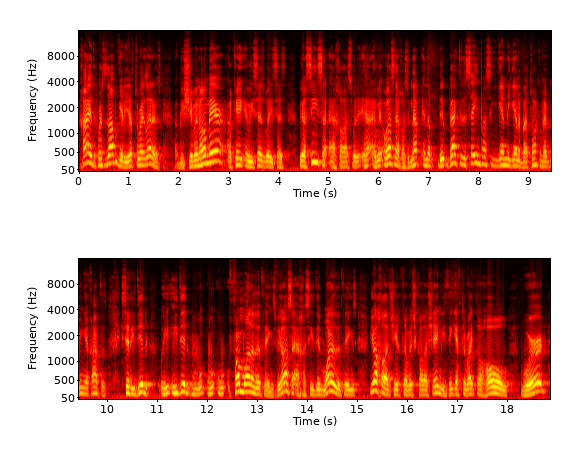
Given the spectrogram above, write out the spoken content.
the person's obligated. You have to write letters. Rabbi Shimon Omer, okay, and he says what he says. We asisa echas, and that in the, the back to the same pasuk again and again about talking about bringing chatas. He said he did he, he did w- w- from one of the things. We also echas, he did one of the things. You think you have to write the whole word?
